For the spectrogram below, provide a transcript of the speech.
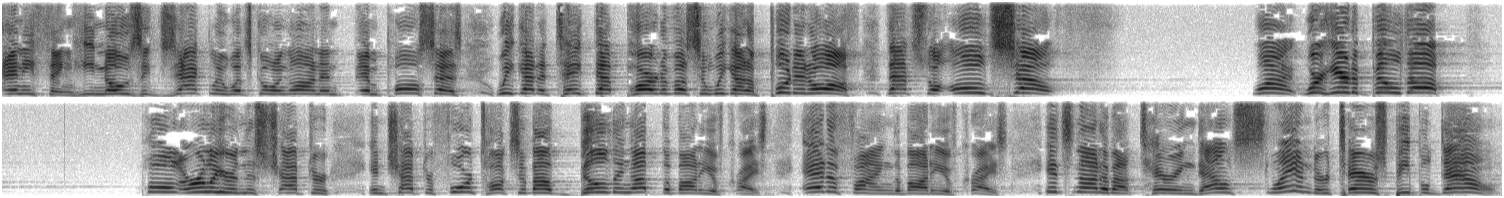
anything, he knows exactly what's going on. And, and Paul says, we got to take that part of us and we got to put it off. That's the old self. Why? We're here to build up. Paul, earlier in this chapter, in chapter 4, talks about building up the body of Christ, edifying the body of Christ. It's not about tearing down. Slander tears people down.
